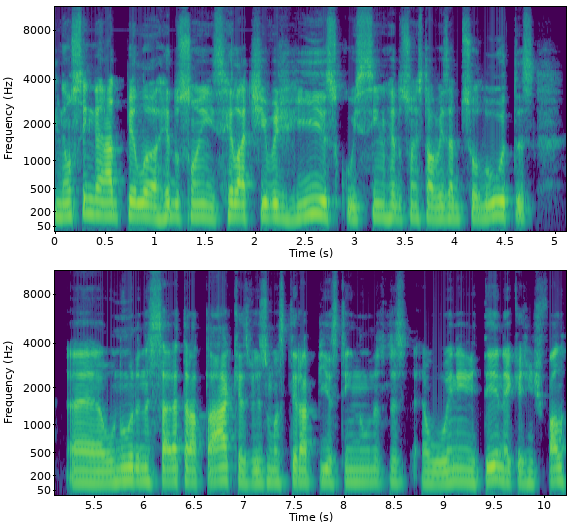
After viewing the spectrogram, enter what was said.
não ser enganado pelas reduções relativas de risco, e sim reduções talvez absolutas, é, o número necessário a tratar, que às vezes umas terapias têm número, é, o NNT, né, que a gente fala,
